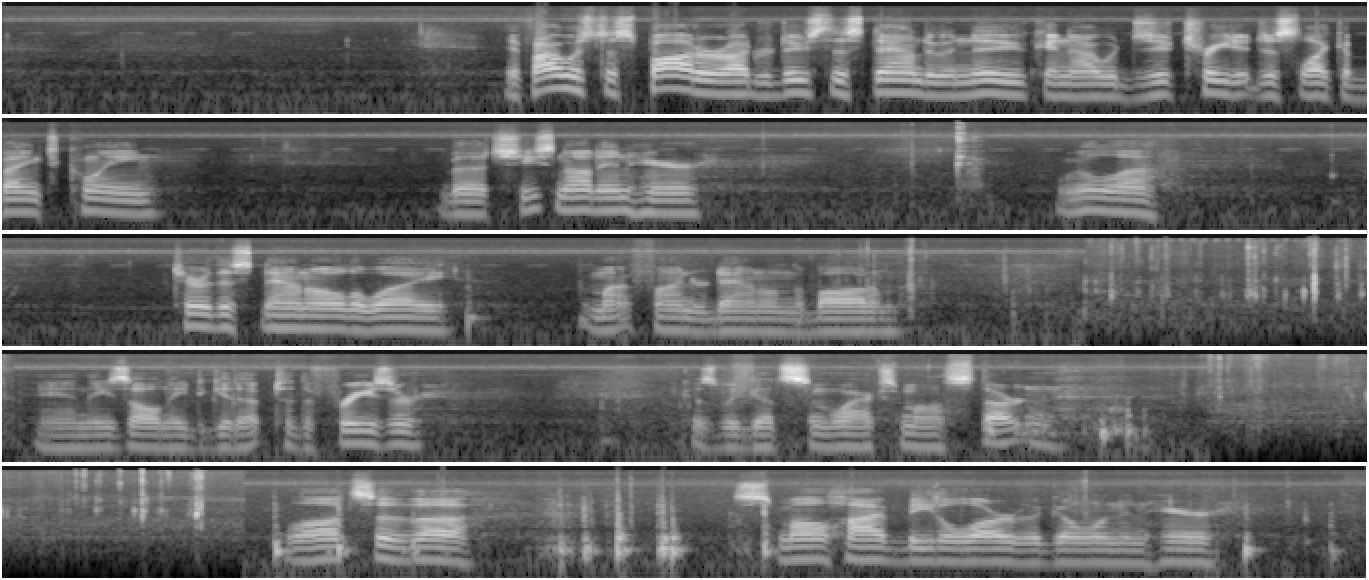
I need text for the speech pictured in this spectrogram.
If I was to spot her, I'd reduce this down to a nuc and I would treat it just like a banked queen. But she's not in here. We'll uh, tear this down all the way. Might find her down on the bottom. And these all need to get up to the freezer because we got some wax moths starting. Lots of uh, small hive beetle larvae going in here.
